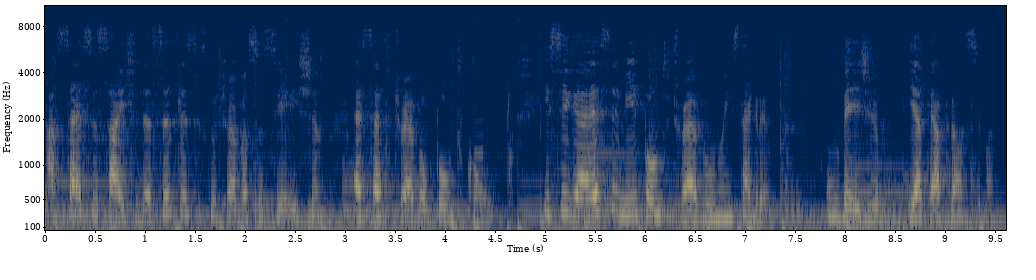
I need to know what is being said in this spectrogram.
acesse o site da San Francisco Travel Association, sftravel.com, e siga smi.travel no Instagram. Um beijo e até a próxima!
